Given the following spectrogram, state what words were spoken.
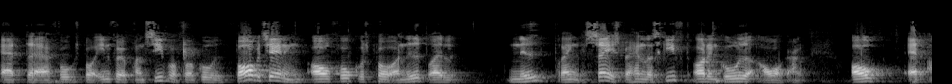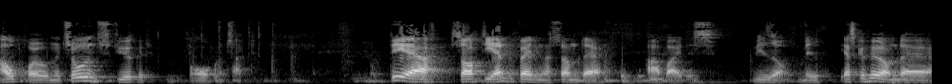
at der er fokus på at indføre principper for god borgerbetjening og fokus på at nedbringe, nedbringe sagsbehandlerskift og den gode overgang, og at afprøve metoden styrket borgerkontakt. Det er så de anbefalinger, som der arbejdes videre med. Jeg skal høre, om der er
